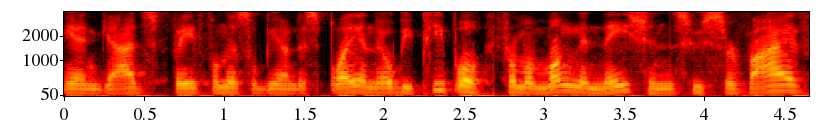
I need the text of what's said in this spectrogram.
and God's faithfulness will be on display. And there will be people from among the nations who survive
